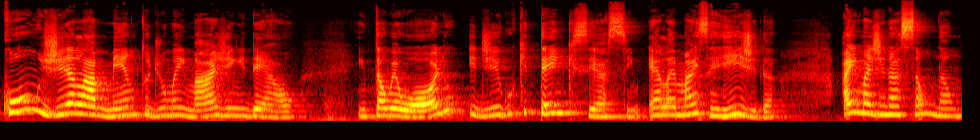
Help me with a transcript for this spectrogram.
congelamento de uma imagem ideal. Então eu olho e digo que tem que ser assim. Ela é mais rígida. A imaginação não.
